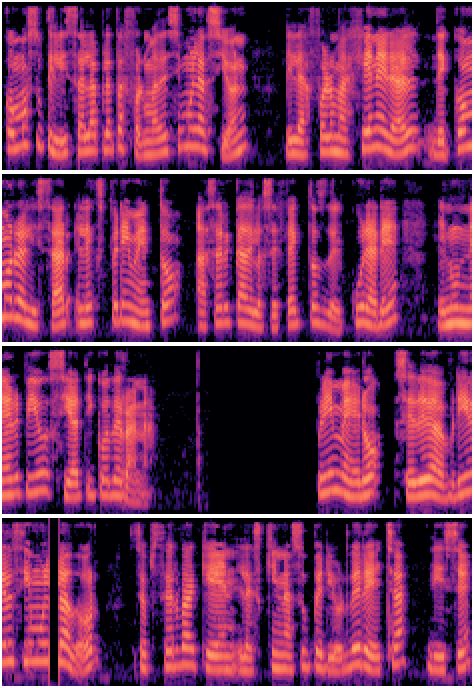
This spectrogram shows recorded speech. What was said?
cómo se utiliza la plataforma de simulación y la forma general de cómo realizar el experimento acerca de los efectos del curare en un nervio ciático de rana. Primero, se debe abrir el simulador. Se observa que en la esquina superior derecha dice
